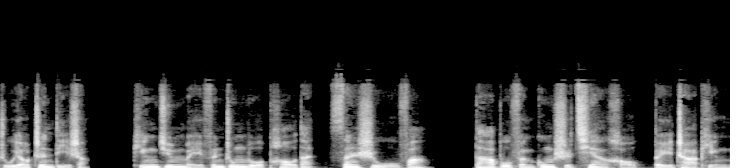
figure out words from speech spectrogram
主要阵地上，平均每分钟落炮弹三十五发。大部分工事堑壕被炸平。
